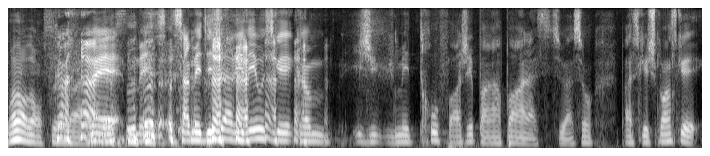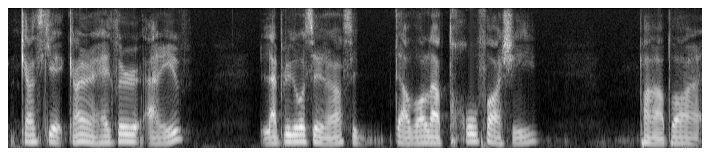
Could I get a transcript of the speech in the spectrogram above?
Ouais, non, non, c'est mais, vrai. mais ça m'est déjà arrivé parce que comme je, je m'ai trop fâché par rapport à la situation. Parce que je pense que quand, ce qui est- quand un heckler arrive, la plus grosse erreur, c'est d'avoir l'air trop fâché par rapport à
